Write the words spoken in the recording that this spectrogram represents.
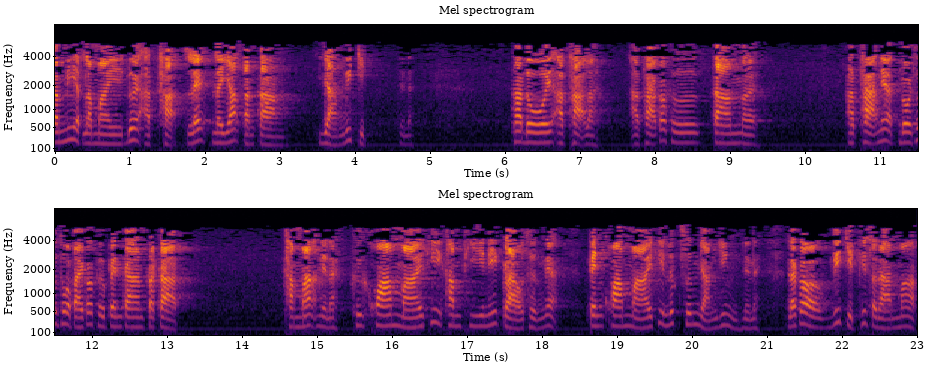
ละเมียดละไมด้วยอัฏฐะและนัยยะต่างๆอย่างวิจิตเห็นไหมถ้าโดยอัฏฐะล่ะอัฏฐะก็คือตามอะไร อัฏฐะเนี่ยโดยทั่ว ๆ ไปก็คือเป็นการประกาศธรรมะเนี่ยนะคือความหมายที่คำพีนี้กล่าวถึงเนี่ย เป็นความหมายที่ลึกซึ้งอย่างยิ่งเนี่ยนะแล้วก็วิจิตพิสดารมาก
